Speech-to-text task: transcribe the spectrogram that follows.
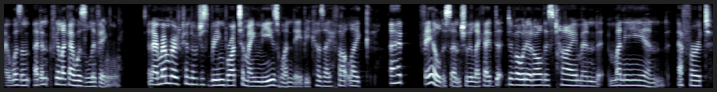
I wasn't, I didn't feel like I was living. And I remember kind of just being brought to my knees one day because I felt like I had failed essentially. Like I d- devoted all this time and money and effort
